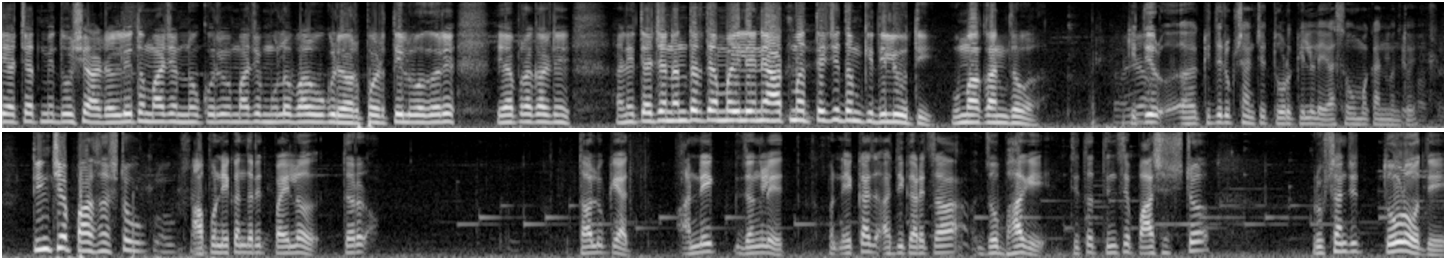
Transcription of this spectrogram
याच्यात मी दोषी आढळले तर माझ्या नोकरीवर माझे मुलं बाळ उघड्यावर पडतील वगैरे या प्रकारचे. आणि त्याच्यानंतर त्या महिलेने आत्महत्येची धमकी दिली होती उमाकांतजवळ. किती किती वृक्षांची तोड केलेली आहे असं उमाकांत म्हणतोय? तीनशे पासष्ट आपण एकंदरीत पाहिलं तर तालुक्यात अनेक जंगले आहेत. पण एकाच अधिकाऱ्याचा जो भाग आहे तिथं तीनशे पासष्ट वृक्षांची तोड होते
